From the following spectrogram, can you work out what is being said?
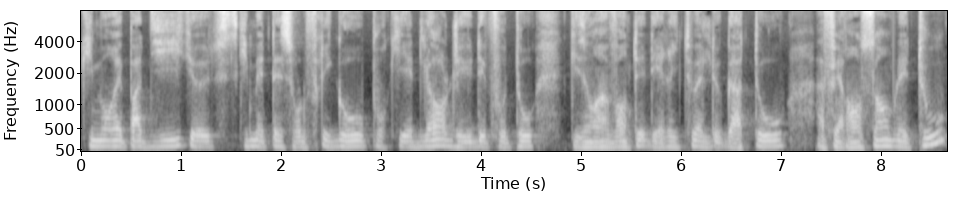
qui m'auraient pas dit ce qu'ils mettaient sur le frigo pour qu'il y ait de l'ordre. J'ai eu des photos qu'ils ont inventé des rituels de gâteaux à faire ensemble et tout.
